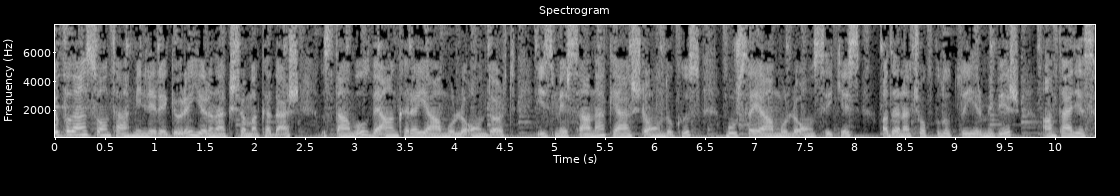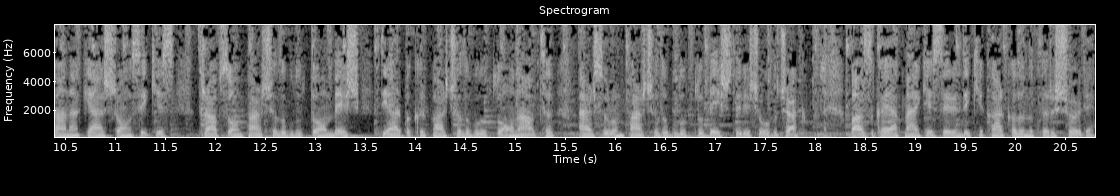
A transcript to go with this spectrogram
Yapılan son tahminlere göre yarın akşama kadar İstanbul ve Ankara yağmurlu 14, İzmir sağanak yağışlı 19, Bursa yağmurlu 18, Adana çok bulutlu 21, Antalya sağanak yağışlı 18, Trabzon parçalı bulutlu 15, Diyarbakır parçalı bulutlu 16, Erzurum parçalı bulutlu 5 derece olacak. Bazı kayak merkezlerindeki kar kalınlıkları şöyle.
